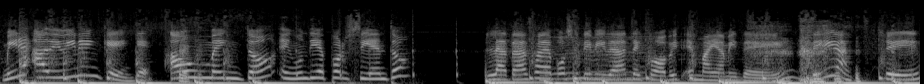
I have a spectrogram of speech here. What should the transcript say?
Mira, adivinen qué. ¿Qué? Aumentó en un 10% la tasa de positividad de COVID en Miami-Dade. Diga. Sí.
